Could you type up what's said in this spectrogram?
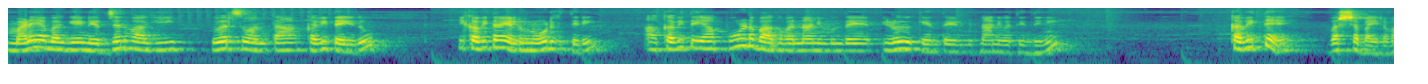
ಮಳೆಯ ಬಗ್ಗೆ ನಿರ್ಜನವಾಗಿ ವಿವರಿಸುವಂಥ ಕವಿತೆ ಇದು. ಈ ಕವಿತೆನ ಎಲ್ಲರೂ ನೋಡಿರ್ತೀರಿ. ಆ ಕವಿತೆಯ ಪೂರ್ಣ ಭಾಗವನ್ನು ನಿಮ್ಮ ಮುಂದೆ ಇಡೋದಕ್ಕೆ ಅಂತ ಹೇಳ್ಬಿಟ್ಟು ನಾನು ಇವತ್ತಿದ್ದೀನಿ ಕವಿತೆ ವರ್ಷ ಭೈರವ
